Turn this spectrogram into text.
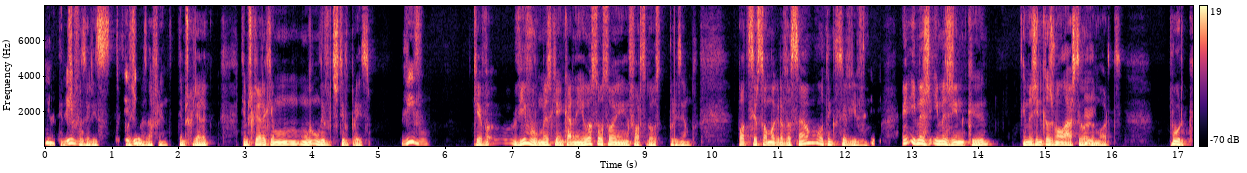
vivo, Temos que vivo, fazer isso depois, Vivo. mais à frente. Temos que criar, temos que criar aqui um, um livro de estilo para isso. vivo. Que é vivo, mas que é em carne e osso ou só em Force Ghost, por exemplo? Pode ser só uma gravação ou tem que ser vivo? Imagino que, imagino que eles vão lá à Estrela da Morte porque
